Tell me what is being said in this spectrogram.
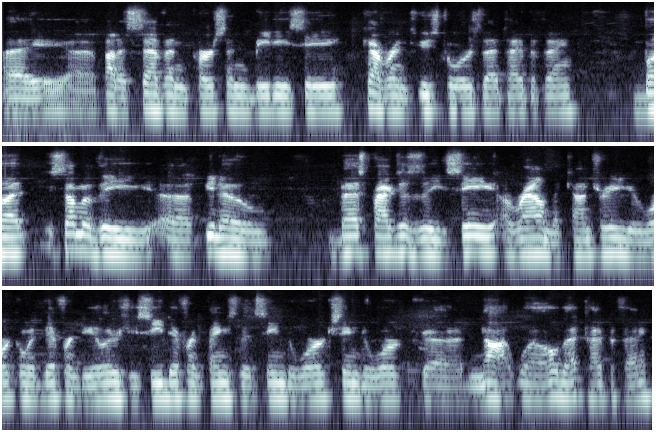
a uh, about a seven person BDC covering two stores, that type of thing. But some of the uh, you know best practices that you see around the country, you're working with different dealers. You see different things that seem to work, seem to work uh, not well, that type of thing.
